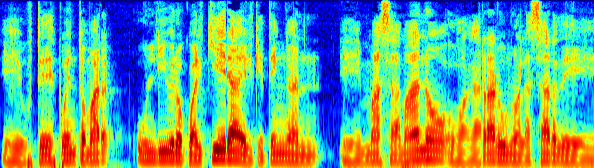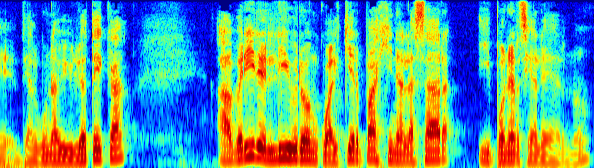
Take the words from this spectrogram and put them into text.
eh, ustedes pueden tomar un libro cualquiera, el que tengan eh, más a mano, o agarrar uno al azar de, alguna biblioteca, abrir el libro en cualquier página al azar y ponerse a leer, ¿no?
